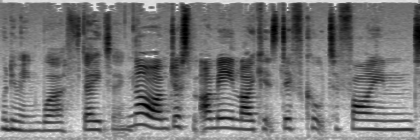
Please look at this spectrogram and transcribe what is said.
What do you mean worth dating? No, I'm just. I mean, like it's difficult to find.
